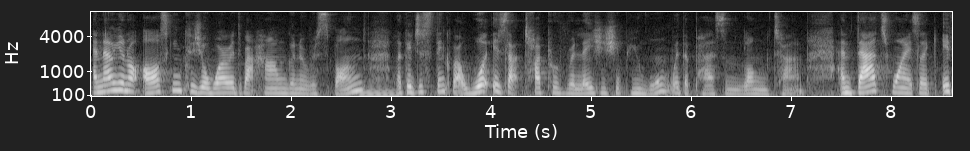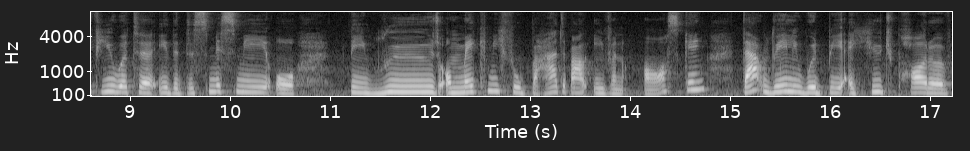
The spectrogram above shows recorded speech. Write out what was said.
And now you're not asking because you're worried about how I'm going to respond. Mm. Like, I just think about what is that type of relationship you want with a person long term. And that's why it's like, if you were to either dismiss me or be rude or make me feel bad about even asking, that really would be a huge part of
